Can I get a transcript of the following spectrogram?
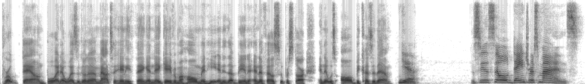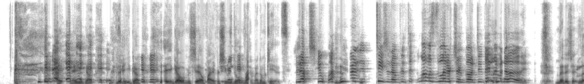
Broke down boy that wasn't going to amount to anything, and they gave him a home, and he ended up being an NFL superstar, and it was all because of them. yeah. It's just old dangerous minds. There- there you go. There you go. There you go with Michelle Pfeiffer. She was doing right by them kids. No, she was teaching them. What was literature going to? They live in the hood. Literature, li-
